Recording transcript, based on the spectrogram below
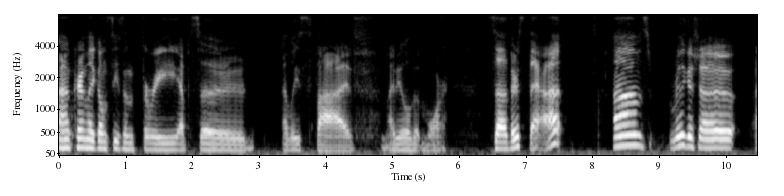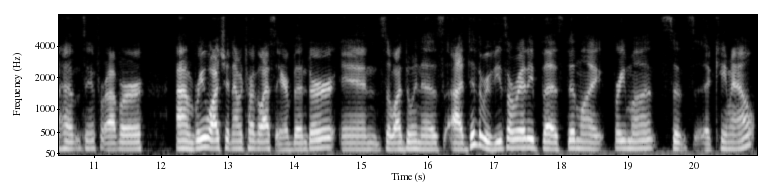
I'm currently on season three, episode at least five, maybe a little bit more. So there's that. Um, it's really good show. I haven't seen it forever. I'm rewatching Avatar: The Last Airbender, and so what I'm doing is I did the reviews already, but it's been like three months since it came out.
